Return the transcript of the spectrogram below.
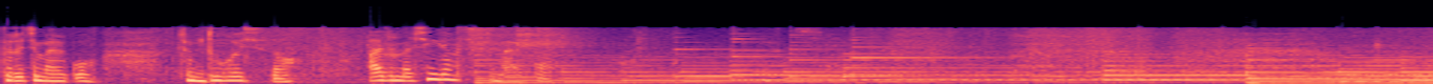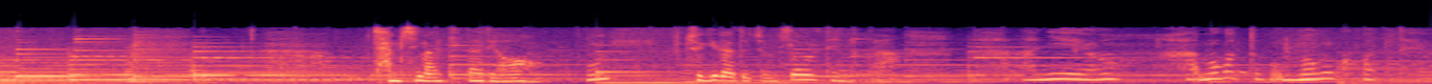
그러지 말고 좀 누워있어. 아줌마 신경 쓰지 말고. 잠시만 기다려. 응? 죽이라도 좀 쏘을 테니까. 아니에요. 아무것도 못 먹을 것 같아요.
